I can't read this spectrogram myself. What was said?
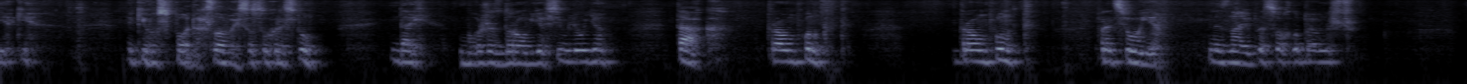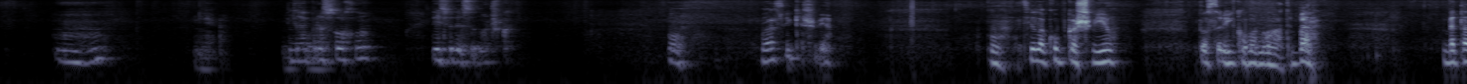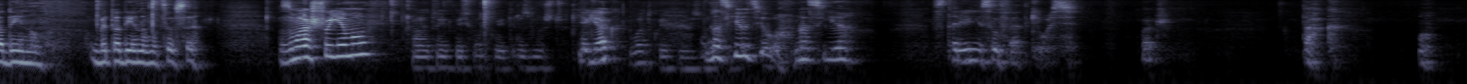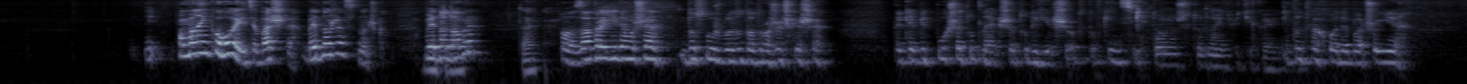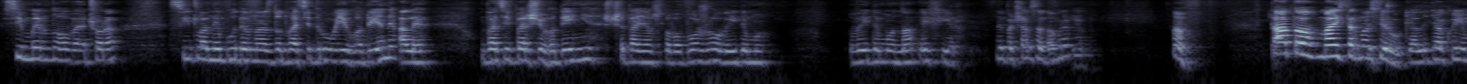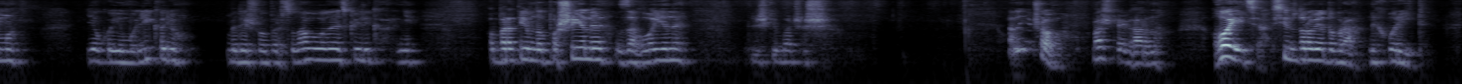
Який, який господар. Слава Ісусу Христу. Дай Боже здоров'я всім людям. Так, травмпункт. Травмпункт працює. Не знаю, присохло, певно, що. Угу. Ні. Не присохло. Іди сюди, синочку. О, бачиш, які шві. О, ціла купка швів. То Сергійкова нога. Тепер бетадином. Бетадином це все змащуємо. Але то якоюсь водкою треба змащувати. Як як? Водку якоюсь. У нас є оці, у нас є старінні салфетки ось. Бач? Так. О. І помаленьку гоїться, бачите? Видно вже, синочку? Видно добре? Так. О, завтра їдемо ще до служби, тут трошечки ще. Таке підпухше, тут легше, тут гірше, тут в кінці. То воно що тут навіть витікає. Тут виходить, бачу, є всім мирного вечора. Світла не буде в нас до 22 години, але о 21 годині з читанням Слова Божого вийдемо, вийдемо на ефір. Не почався добре? А. Тато майстер на всі руки, але дякуємо, дякуємо лікарю, медичному персоналу Волинської лікарні. Оперативно пошили, загоїли. Трішки бачиш. Але нічого, бачите, як гарно. Гоїться. Всім здоров'я добра, не хворійте.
